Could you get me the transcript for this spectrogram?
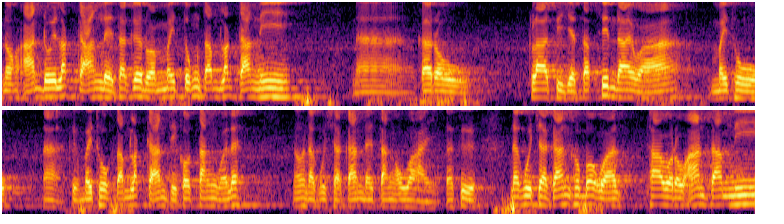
เนาะอ่านโดยหลักการเลย ถ้าเกิดว่าไม่ตรงตามหลักการนี้นะก็เรา กล้าที่จะตัดสินได้ว่าไม่ถูกนะคือไม่ถูกตามหลักการที่เขาตั้งไว้เลยเนาะนักวิชาการได้ตั้งเอาไว้ก็คือ นักวิชาการเขาบอกว่า ถ้าเราอ่านตามนี้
